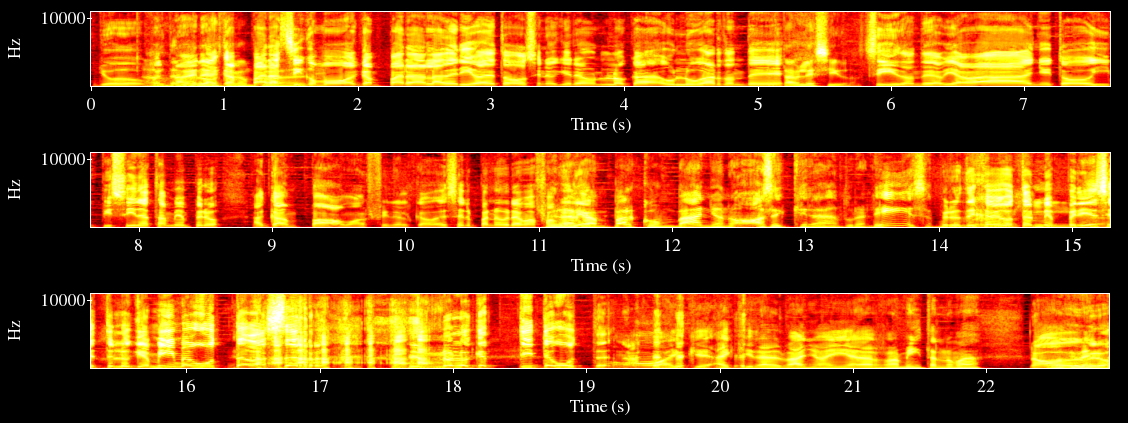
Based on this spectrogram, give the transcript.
Yo Ah, bueno, no era gusta acampar, acampar. así como acampar a la deriva de todo, sino que era un, loca, un lugar donde... Establecido. Sí, donde había baño y todo, y piscinas también, pero acampábamos al fin y al cabo. Ese era el panorama Pero familiar. acampar con baño, no, se quiere la naturaleza. Pero po. déjame contar mi experiencia, esto es lo que a mí me gustaba hacer, no lo que a ti te gusta. No, hay que, hay que ir al baño ahí a las ramitas nomás. No, pero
